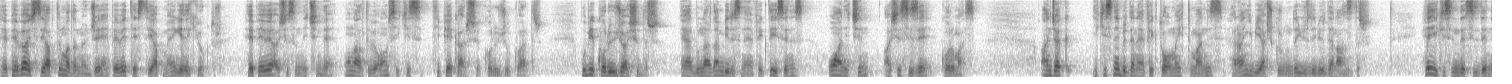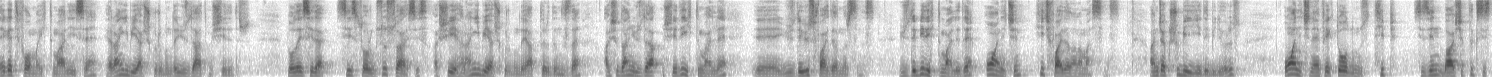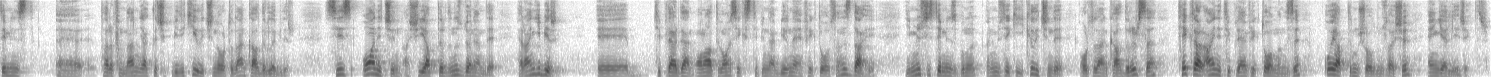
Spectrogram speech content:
HPV aşısı yaptırmadan önce HPV testi yapmaya gerek yoktur. HPV aşısının içinde 16 ve 18 tipe karşı koruyuculuk vardır. Bu bir koruyucu aşıdır. Eğer bunlardan birisine enfekteyseniz o an için aşı sizi korumaz. Ancak ikisine birden enfekte olma ihtimaliniz herhangi bir yaş grubunda %1'den azdır. Her ikisinde sizde negatif olma ihtimali ise herhangi bir yaş grubunda %67'dir. Dolayısıyla siz sorgusuz sualsiz aşıyı herhangi bir yaş grubunda yaptırdığınızda aşıdan %67 ihtimalle %100 faydalanırsınız. %1 ihtimalle de o an için hiç faydalanamazsınız. Ancak şu bilgiyi de biliyoruz. O an için enfekte olduğunuz tip sizin bağışıklık sisteminiz tarafından yaklaşık 1-2 yıl içinde ortadan kaldırılabilir. Siz o an için aşı yaptırdığınız dönemde herhangi bir e, tiplerden 16 ve 18 tipinden birine enfekte olsanız dahi immün sisteminiz bunu önümüzdeki 2 yıl içinde ortadan kaldırırsa tekrar aynı tiple enfekte olmanızı o yaptırmış olduğunuz aşı engelleyecektir.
